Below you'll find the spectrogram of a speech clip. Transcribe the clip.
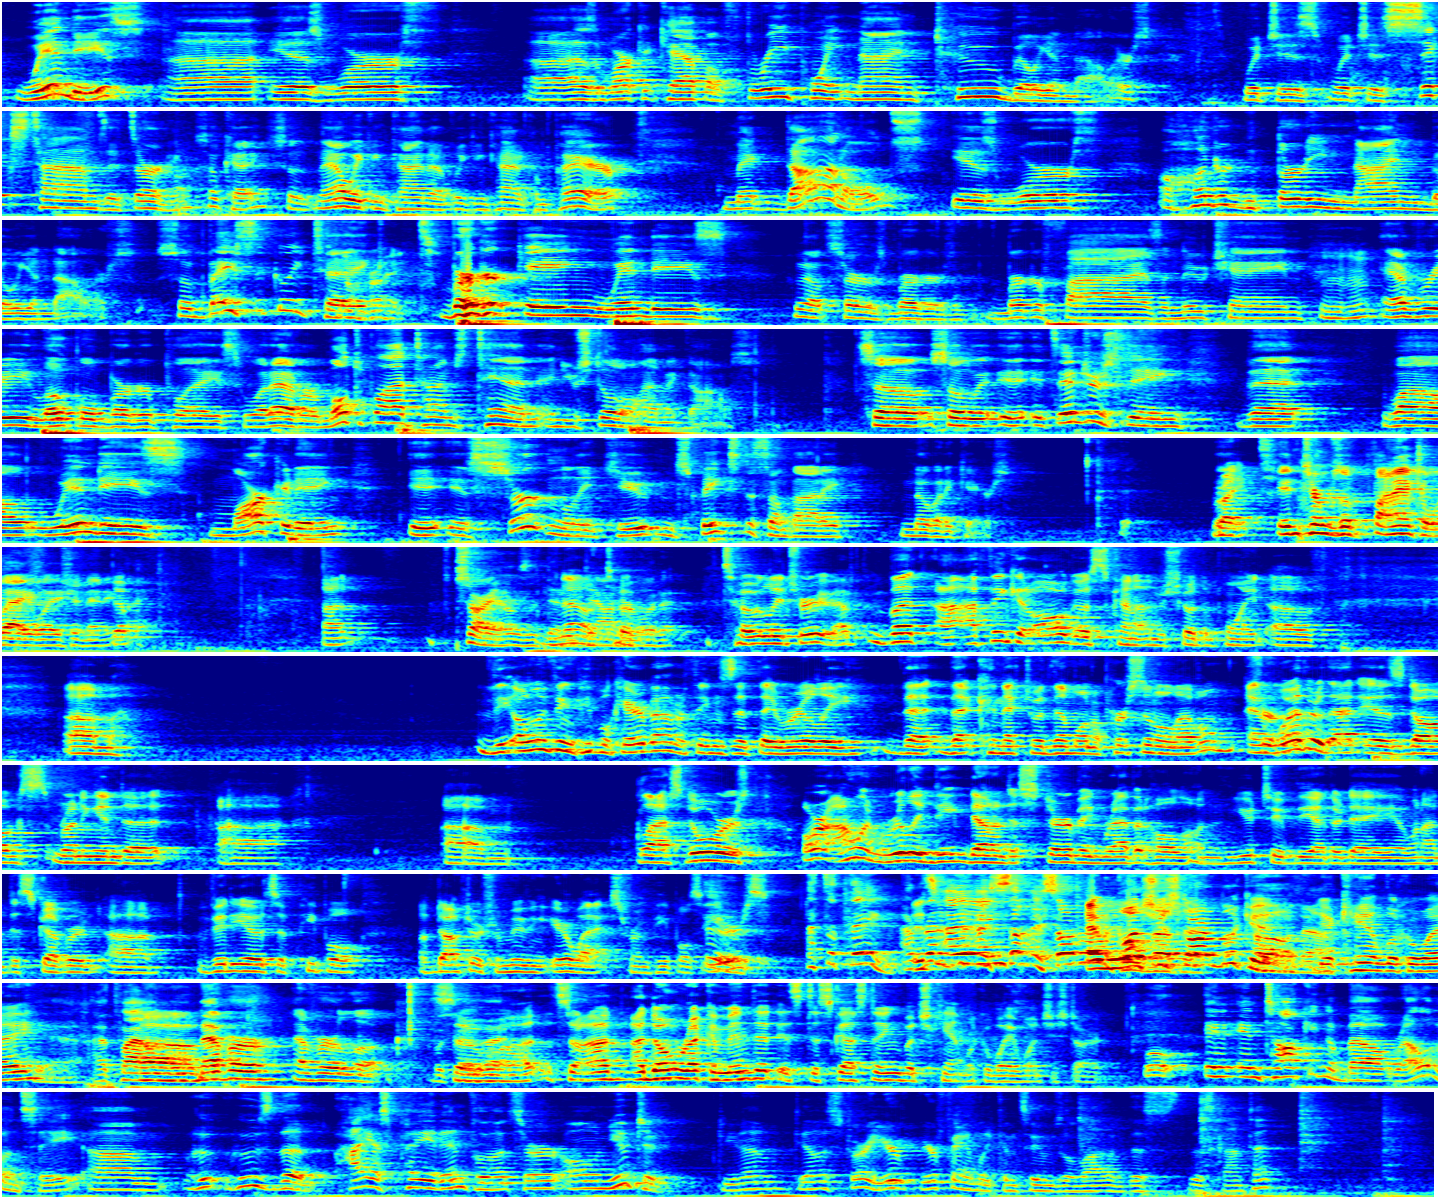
Wendy's uh, is worth uh, has a market cap of 3.92 billion dollars, which is which is six times its earnings. Okay, so now we can kind of we can kind of compare. McDonald's is worth 139 billion dollars. So basically, take Right. Burger King, Wendy's. Who else serves burgers? BurgerFi is a new chain. Every local burger place, whatever, multiplied times ten, and you still don't have McDonald's. So, so it, it's interesting that while Wendy's marketing i- is certainly cute and speaks to somebody, nobody cares right. in terms of financial valuation. Anyway, Yep. Uh, sorry, that was a No, Downer, to- wasn't it? Totally true. But I think it all goes to kind of underscore the point of um, the only thing people care about are things that they really that that connect with them on a personal level, and Sure. whether that is dogs running into uh, um, glass doors. Or I went really deep down a disturbing rabbit hole on YouTube the other day when I discovered uh, videos of people of doctors removing earwax from people's ears. That's a thing. I, re- a I, I thing. saw. I saw. And once you start that. looking, oh, no. you can't look away. Yeah, I Um, never ever look. So, I- uh, so I, I don't recommend it. It's disgusting, but you can't look away once you start. Well, in, in talking about relevancy, um, who, who's the highest paid influencer on YouTube? Do you know? Do you know the story? Your your family consumes a lot of this this content.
